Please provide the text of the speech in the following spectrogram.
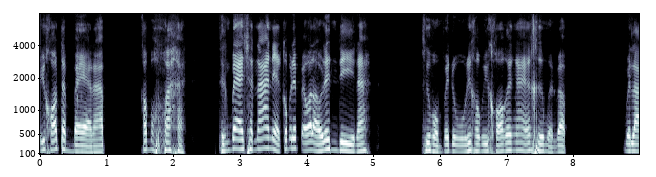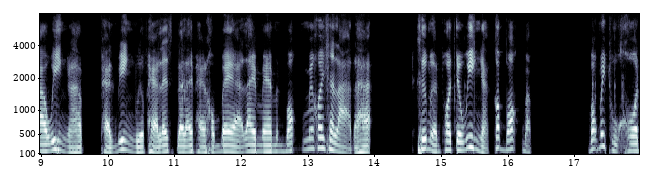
วิเคราะห์แต่ Bears นะครับ เขาบอกว่า ถึง Bears ชนะเนี่ยก็ไม่ได้แปลว่าเราเล่นดีนะ คือผมไปดูที่เขาวิเคราะห์ง่ายๆ ก็คือเหมือนแบบ เวลาวิ่งนะครับ แผนวิ่งหรือแผนหลายๆแผนของ Bears lineman มันบล็อกไม่ค่อยฉลาดนะฮะคือเหมือนพอจะวิ่งอะก็บล็อกแบบบล็อกไม่ถูกคน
